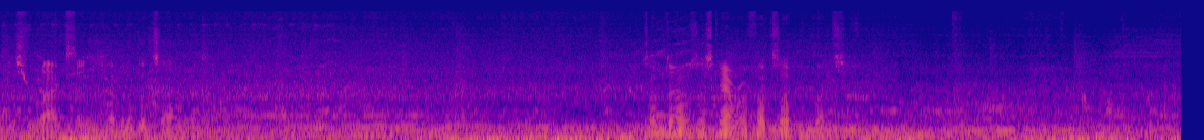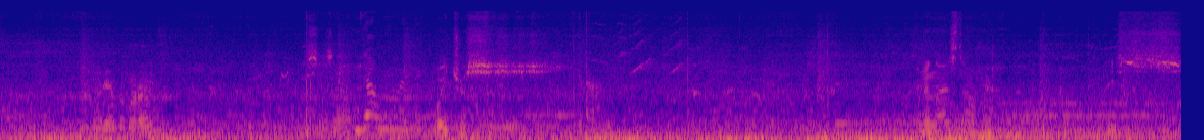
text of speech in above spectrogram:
Everybody just relaxing, and having a good time. Sometimes this camera fucks up, but this is a Ya uno me dijo. waitress. Pretty nice down here. Peace.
